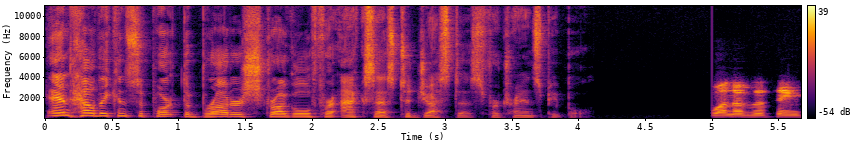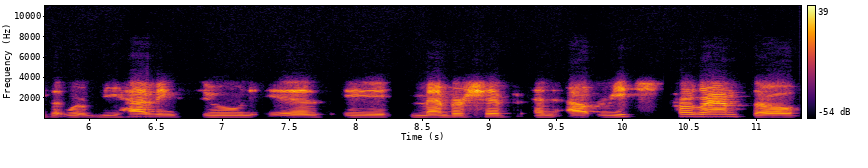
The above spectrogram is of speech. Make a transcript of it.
and how they can support the broader struggle for access to justice for trans people? One of the things that we'll be having soon is a membership and outreach program. So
